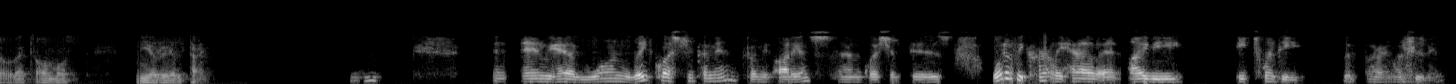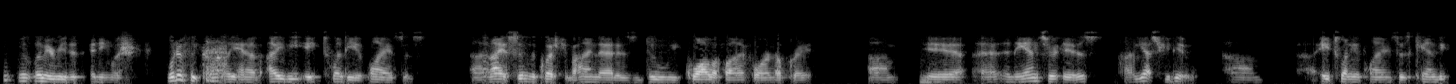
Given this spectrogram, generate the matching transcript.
So that's almost near real time. Mm-hmm. We had one late question come in from the audience, and the question is, what if we currently have an IB 820, or excuse me, let me read it in English. What if we currently have IB820 appliances? Uh, and I assume the question behind that is, do we qualify for an upgrade? Um, hmm. yeah, and the answer is uh, yes, you do. Um, 820 appliances can be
